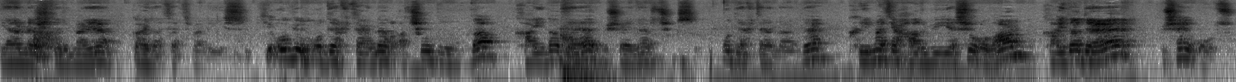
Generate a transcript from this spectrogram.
yerleştirmeye gayret etmeliyiz. Ki o gün o defterler açıldığında kayda değer bir şeyler çıksın. O defterlerde kıymeti harbiyesi olan kayda değer bir şey olsun.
